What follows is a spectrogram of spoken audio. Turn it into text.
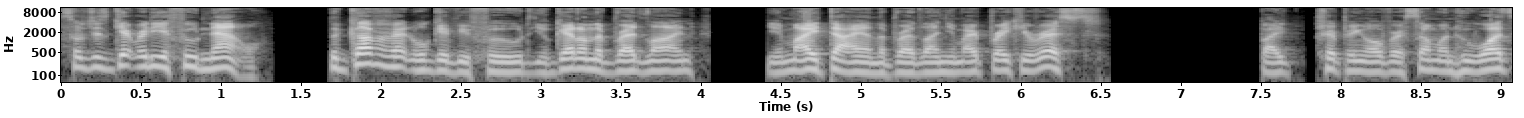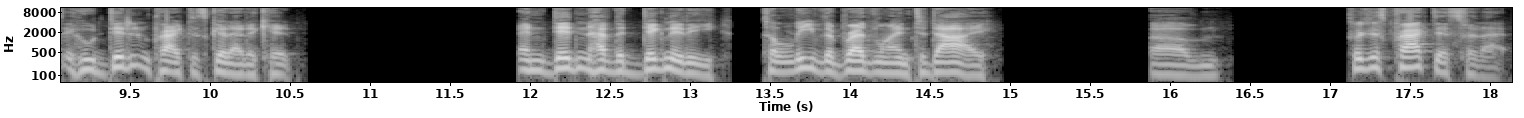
So just get ready your food now. The government will give you food. You'll get on the bread line. You might die on the breadline. You might break your wrist. by tripping over someone who was who didn't practice good etiquette and didn't have the dignity to leave the breadline to die. Um, so just practice for that,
